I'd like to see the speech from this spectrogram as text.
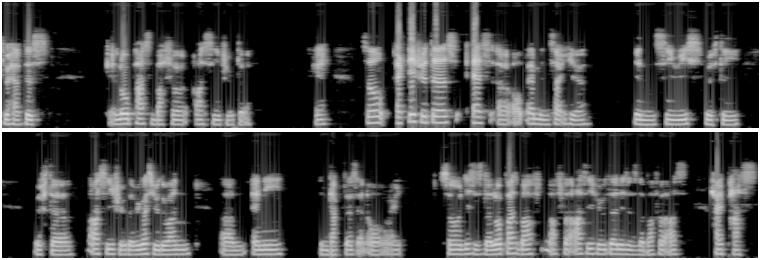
to have this okay, low pass buffer RC filter. Okay, so active filters adds a op amp inside here in series with the with the RC filter because you don't want um, any inductors at all, right? So this is the low pass buff, buffer RC filter. This is the buffer RC high pass.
